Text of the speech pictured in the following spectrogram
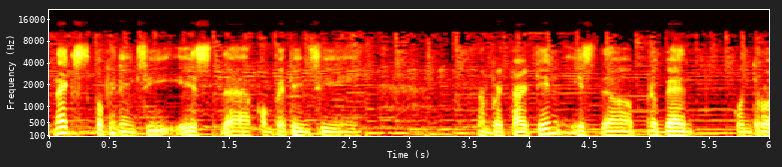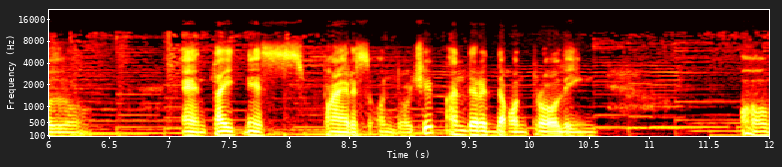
Next competency is the competency number 13 is the prevent, control, and tightness fires on board ship under the controlling of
